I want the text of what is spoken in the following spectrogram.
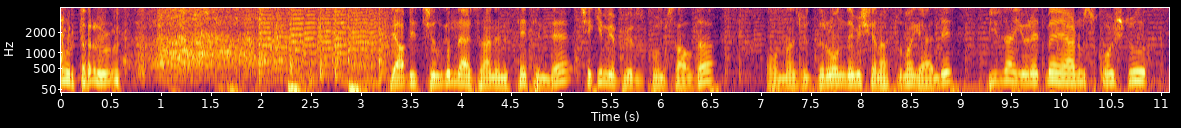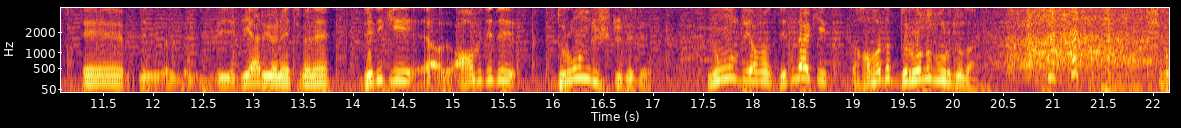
kurtarır mısın? ya biz Çılgın Dershane'nin setinde çekim yapıyoruz kumsalda. Ondan sonra drone demişken aklıma geldi. Birden yönetmen yardımcısı koştu. Ee, bir diğer yönetmene dedi ki abi dedi drone düştü dedi. Ne oldu ya? Dediler ki havada drone'u vurdular. Şimdi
